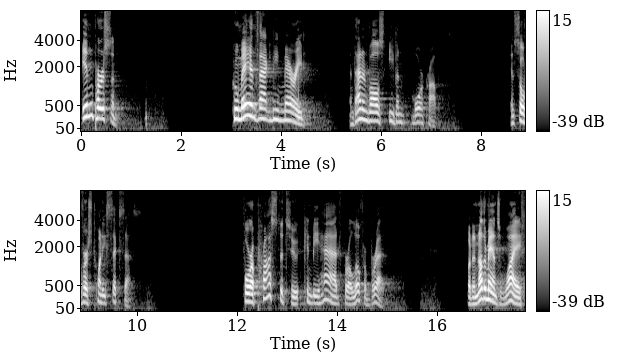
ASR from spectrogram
in person, who may in fact be married. And that involves even more problems. And so, verse 26 says, For a prostitute can be had for a loaf of bread, but another man's wife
